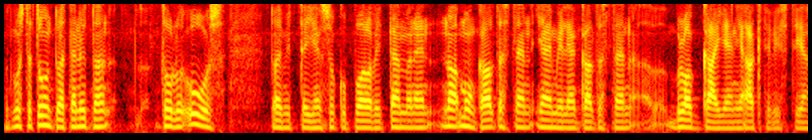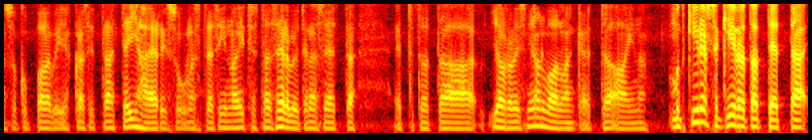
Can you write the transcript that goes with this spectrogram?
Mutta minusta tuntuu, että nyt on tullut uusi toimittajien sukupolvi, tämmöinen no mun kaltaisten ja Emilian kaltaisten bloggaajien ja aktivistien sukupolvi, joka sitten lähtee ihan eri suunnasta. Ja siinä on itsestäänselvyytenä se, että, että tota, journalismi on vallankäyttöä aina. Mutta kirjassa kirjoitatte, että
